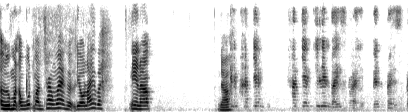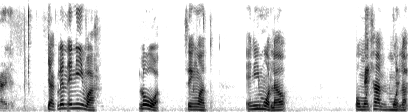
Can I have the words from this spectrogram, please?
เออ มันอาวุธมันช่างแม่งเหอะเลียวไล่ไป นี่นะครับ เดี๋ยวคัดแยกคัดแยกที่เล่นไวส์ไรเล่นไวส์ไรอยากเล่นไอ้นี่ว่ะ โล่อะเซ็งว่ะไอ้นี่หมดแล้ว โปรโมชั่นหมดแล้ว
